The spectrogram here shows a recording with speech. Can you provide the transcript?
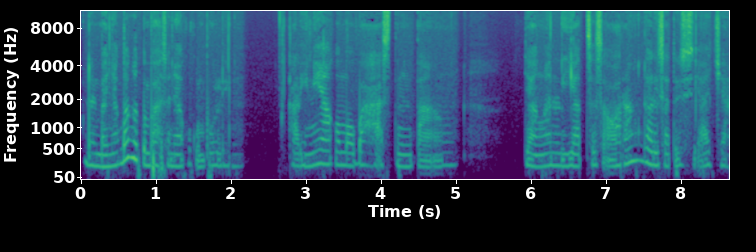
Dan banyak banget pembahasan yang aku kumpulin. Kali ini aku mau bahas tentang jangan lihat seseorang dari satu sisi aja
